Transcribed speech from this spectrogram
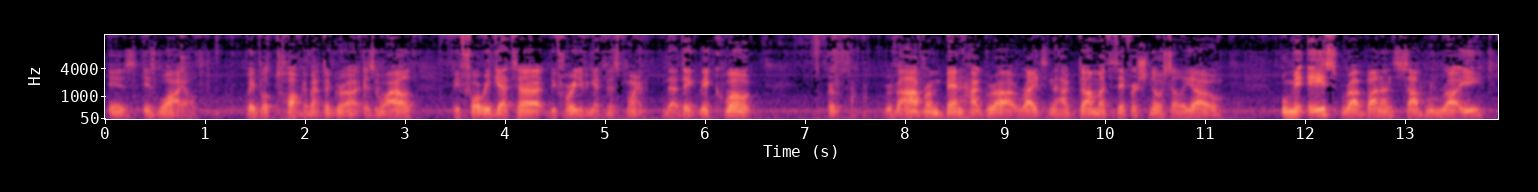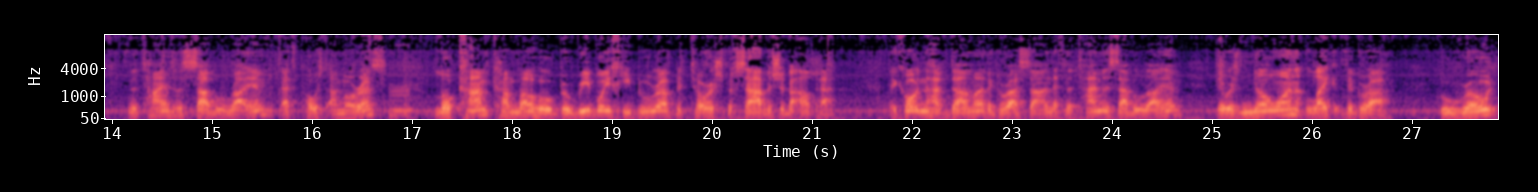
is, is wild. The way people talk about the Gra is wild before we get to, before we even get to this point. That they, they quote Rav Avram ben Hagra writes in the Hagdama to say for Shnos Eliyahu, Ume'es Rabbanan Saburai, in the times of the Saburaim, that's post Amoras, Lokam Kamohu Beriboy Chibura B'Torah Shbechsav V'Sheba Alpeh. They quote in the Hagdama, the Grasan, that from the time of the Saburaim, there was no one like the Gra, who wrote,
